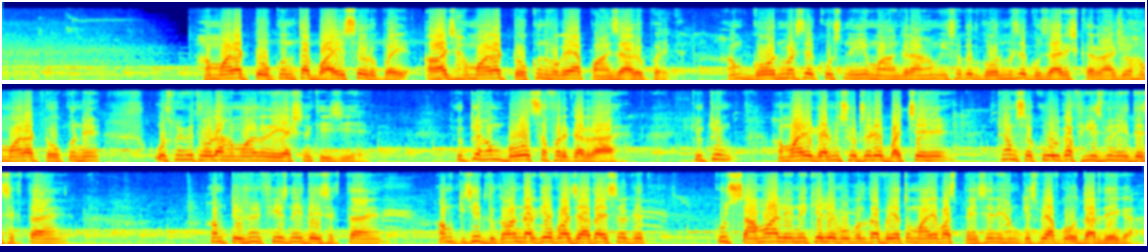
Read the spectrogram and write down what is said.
हमारा टोकन था बाईस सौ रुपये आज हमारा टोकन हो गया पाँच हज़ार रुपये हम गवर्नमेंट से कुछ नहीं मांग रहा। हम इस वक्त गवर्नमेंट से गुजारिश कर रहा है। जो हमारा टोकन है, उसमें भी थोड़ा हमारा रिएक्शन कीजिए। क्योंकि हम बहुत सफ़र कर रहा है। क्योंकि हमारे घर में छोटे छोटे बच्चे हैं कि हम स्कूल का फ़ीस भी नहीं दे सकता है। हम ट्यूशन फ़ीस नहीं दे सकता है। हम किसी दुकानदार के पास जाता है इस वक्त। कुछ सामान लेने के लिए वो बोलता भैया, तुम्हारे पास पैसे नहीं, हम किस भी आपको उधार देगा?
